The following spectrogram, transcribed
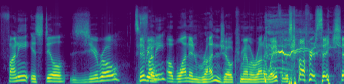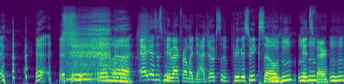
funny is still zero. It's gonna funny. be a, a one and run joke for me. I'm gonna run away from this conversation. Uh, I guess it's payback for all my dad jokes the previous week, so it's fair. hmm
